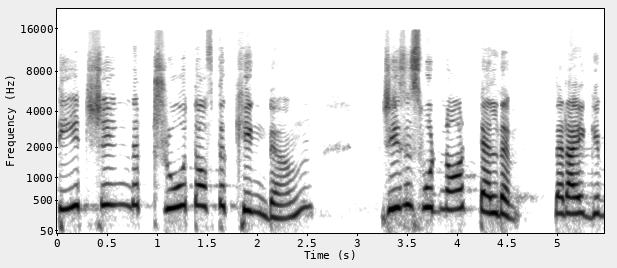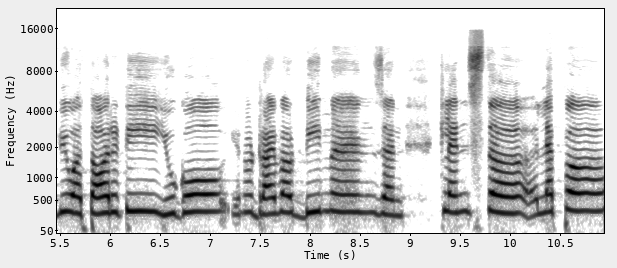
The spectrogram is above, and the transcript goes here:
teaching the truth of the kingdom, Jesus would not tell them that I give you authority, you go, you know, drive out demons and cleanse the leper,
